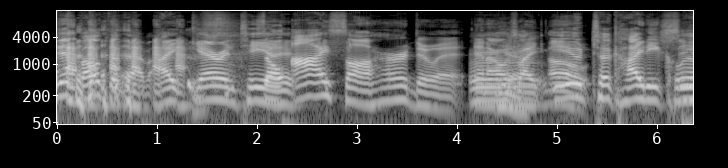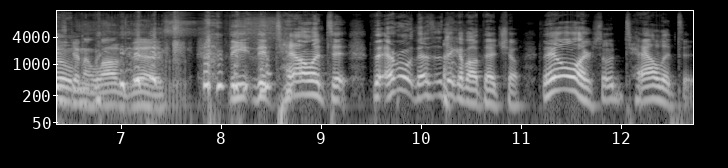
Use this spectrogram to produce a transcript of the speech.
did both of them. I guarantee So you. I saw her do it, and I was mm-hmm. like, "Oh, you took Heidi Klum. she's Klum. gonna love this." the the talented the everyone that's the thing about that show. They all are so talented.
